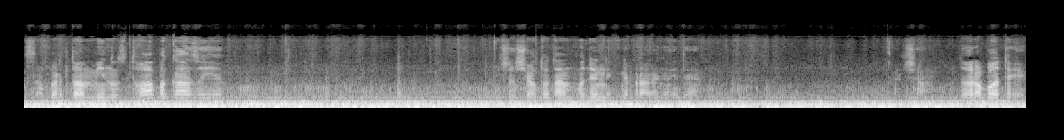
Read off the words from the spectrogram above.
За бортом мінус 2 показує. Що що, то там годинник неправильно йде. Так що, до роботи.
